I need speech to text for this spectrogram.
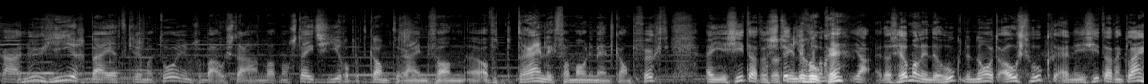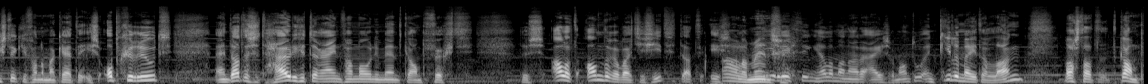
ga nu hier bij het crematoriumgebouw staan, wat nog steeds hier op het kampterrein van, eh, of het terrein ligt van Monument Kamp Vught. En je ziet dat een Dat stukje in de hoek, hè? Ja, dat is helemaal in de hoek, de Noordoosthoek. En je ziet dat een klein stukje van de maquette is opgeruwd. En dat is het huidige terrein van Monument Kamp Vught. Dus al het andere wat je ziet, dat is Alle in mensen. die richting helemaal naar de IJzerman toe. Een kilometer lang was dat het kamp.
